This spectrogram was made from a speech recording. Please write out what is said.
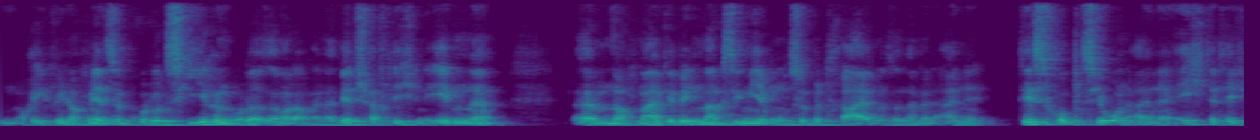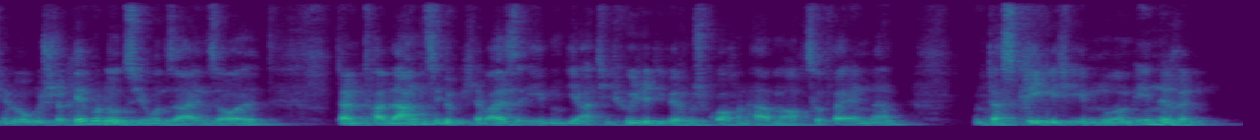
noch irgendwie noch mehr zu produzieren oder sagen wir mal auf einer wirtschaftlichen Ebene ähm, nochmal Gewinnmaximierung zu betreiben, sondern wenn eine Disruption eine echte technologische Revolution sein soll, dann verlangt sie möglicherweise eben die Attitüde, die wir besprochen haben, auch zu verändern. Und das kriege ich eben nur im Inneren.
